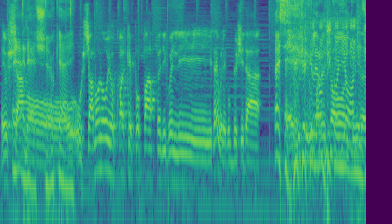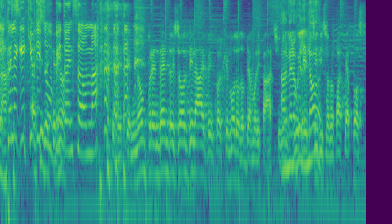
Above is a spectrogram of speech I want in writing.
e usciamo, Ed esce, ok. usciamo noi o qualche pop-up di quelli, sai quelle pubblicità Eh sì, Eh, che ti le rubano i rompicoglioni, esatto. Quelle che chiudi Eh sì, subito, no. insomma. perché non prendendo i soldi live in qualche modo dobbiamo rifarci. Almeno quelli no- siti sono fatti apposta.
